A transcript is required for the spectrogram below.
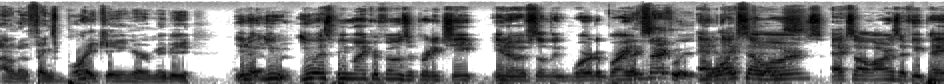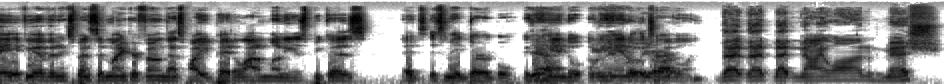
I don't know, things breaking or maybe You know, you USB microphones are pretty cheap. You know, if something were to break, Exactly. and Worst case- XLRs, XLRs, if you pay, if you have an expensive microphone, that's why you paid a lot of money, is because it's it's made durable. It Yeah. can handle, it I mean, can handle really the are. traveling. that that that nylon mesh,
